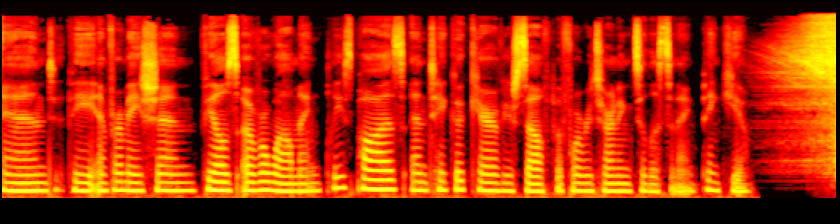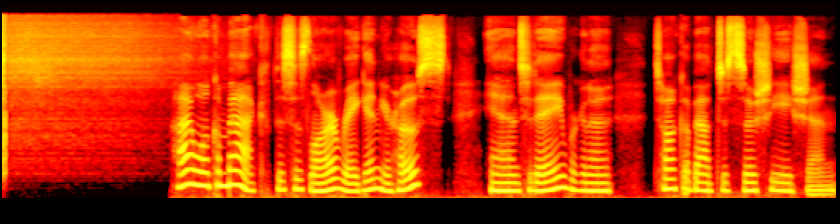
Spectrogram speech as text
and the information feels overwhelming, please pause and take good care of yourself before returning to listening. Thank you. Hi, welcome back. This is Laura Reagan, your host, and today we're going to talk about dissociation.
